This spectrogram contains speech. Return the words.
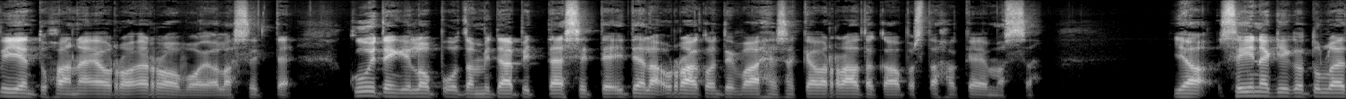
5000 euroa ero voi olla sitten kuitenkin lopulta, mitä pitää sitten itsellä urakointivaiheessa käydä rautakaupasta hakemassa. Ja siinäkin, kun tulee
